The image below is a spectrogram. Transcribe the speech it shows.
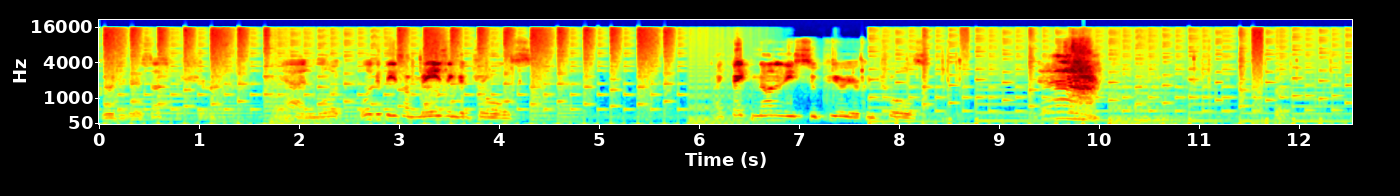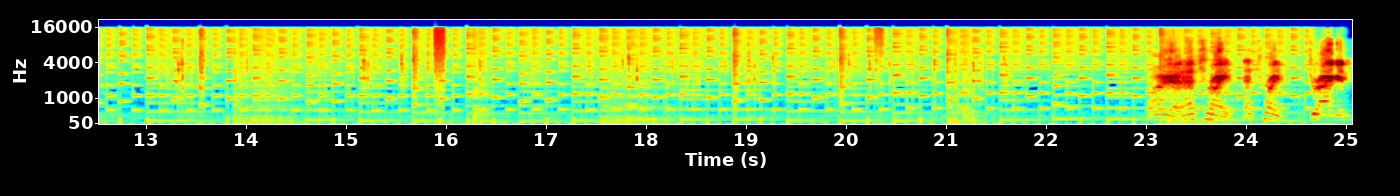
good it is, that's for sure. Yeah, and look, look at these amazing controls. I think none of these superior controls. Oh, yeah, that's right. That's right, dragon.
